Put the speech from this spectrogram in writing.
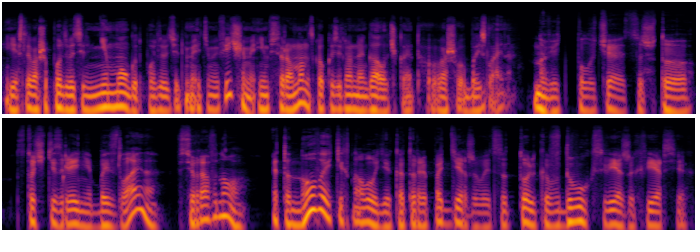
Если ваши пользователи не могут пользоваться этими, этими фичами, им все равно, насколько зеленая галочка этого вашего бейзлайна. Но ведь получается, что с точки зрения бейзлайна все равно это новая технология, которая поддерживается только в двух свежих версиях,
